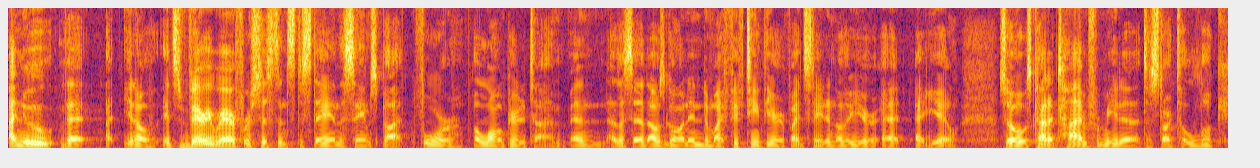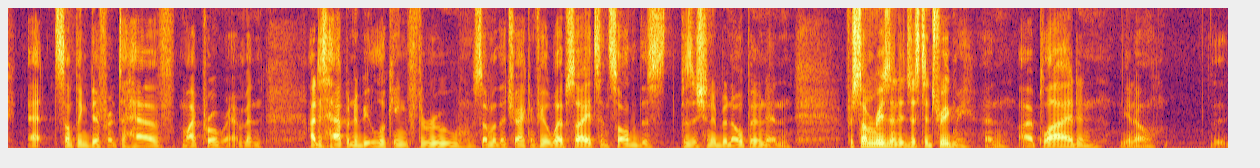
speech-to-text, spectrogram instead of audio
I knew that you know it's very rare for assistants to stay in the same spot for a long period of time. And as I said, I was going into my 15th year if I'd stayed another year at, at Yale. So it was kind of time for me to, to start to look at something different to have my program. And I just happened to be looking through some of the track and field websites and saw that this position had been open. And for some reason, it just intrigued me. And I applied and, you know,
